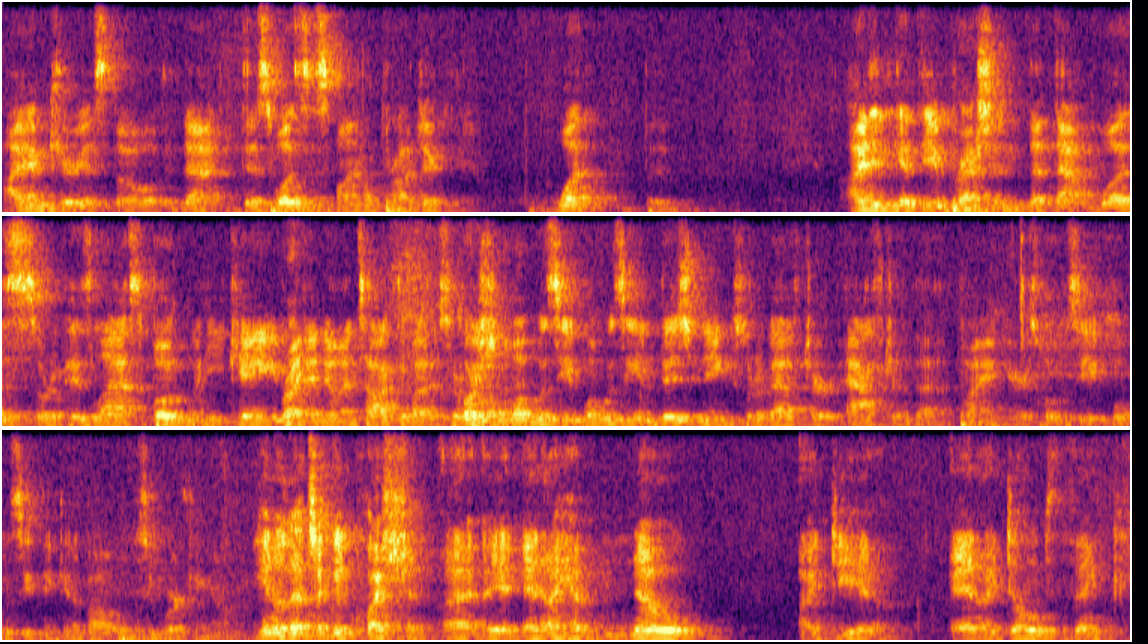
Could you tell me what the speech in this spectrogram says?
I am curious, though, that this was his final project. What, I didn't get the impression that that was sort of his last book when he came, Right. you know, and talked about it. Sort Of course. you know, what was he, what was he envisioning sort of after, after the Pioneers? What was he, what was he thinking about? What was he working on? You know, that's a good question, I- I- and I have no idea, and I don't think,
